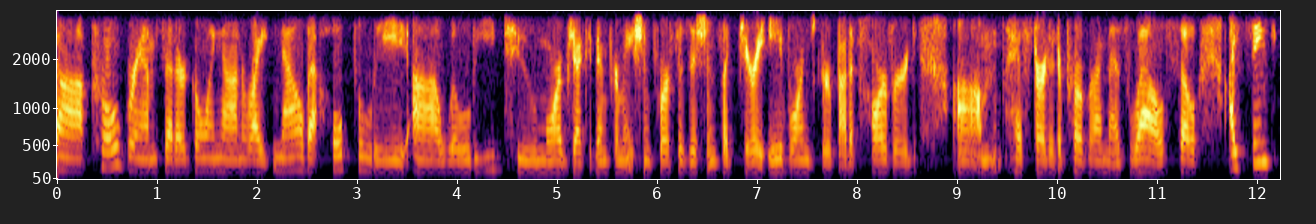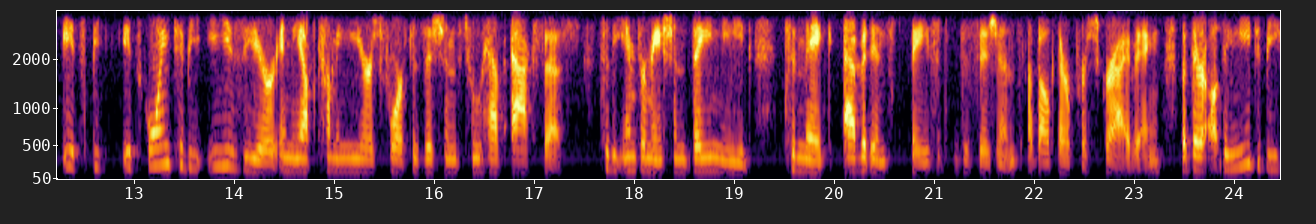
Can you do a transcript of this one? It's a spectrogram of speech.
uh, programs that are going on right now that hopefully uh, will lead to more objective information for physicians. Like Jerry Avorn's group out of Harvard um, has started a program as well. So I think it's be, it's going to be easier in the upcoming years for physicians to have access to the information they need to make evidence-based decisions about their prescribing. But they they need to be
